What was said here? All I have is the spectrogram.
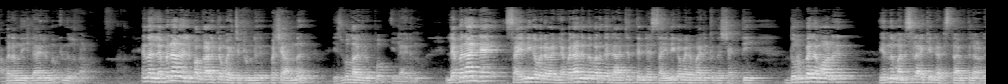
അവരന്ന് ഇല്ലായിരുന്നു എന്നുള്ളതാണ്. എന്നാൽ ലബനാൻ അതിൽ പങ്കാളിത്തം വഹിച്ചിട്ടുണ്ട്. പക്ഷെ അന്ന് ഹിസ്ബുല്ല ഗ്രൂപ്പും ഇല്ലായിരുന്നു. ലബനാന്റെ സൈനികപരമായി ലബനാൻ എന്ന് പറയുന്ന രാജ്യത്തിന്റെ സൈനികപരമായിരിക്കുന്ന ശക്തി ദുർബലമാണ് എന്ന് മനസ്സിലാക്കിയതിന്റെ അടിസ്ഥാനത്തിലാണ്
